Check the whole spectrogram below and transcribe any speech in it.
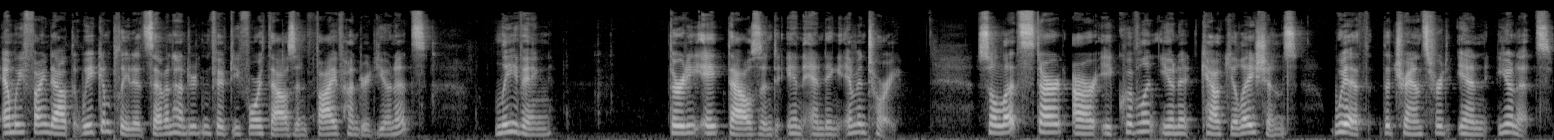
and we find out that we completed 754,500 units, leaving 38,000 in ending inventory. So let's start our equivalent unit calculations with the transferred in units.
